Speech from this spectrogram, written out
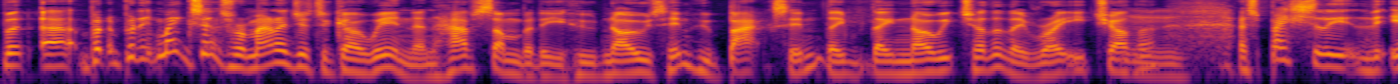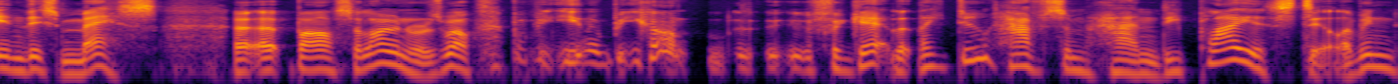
But uh, but but it makes sense for a manager to go in and have somebody who knows him, who backs him. They they know each other. They rate each other, especially in- in this mess uh, at Barcelona as well. But but, you know, but you can't uh, forget that they do have some handy players still. I mean,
